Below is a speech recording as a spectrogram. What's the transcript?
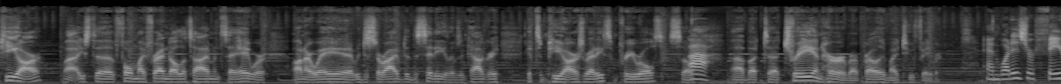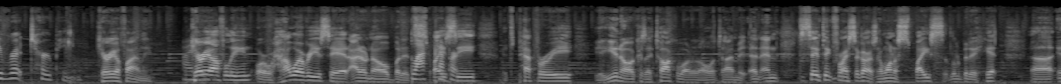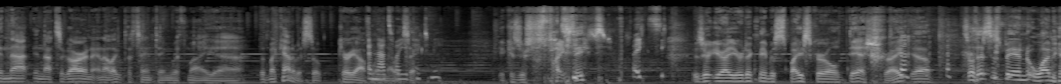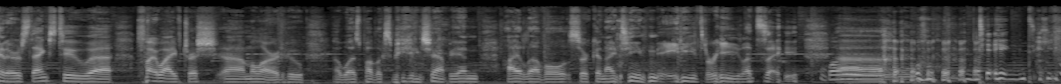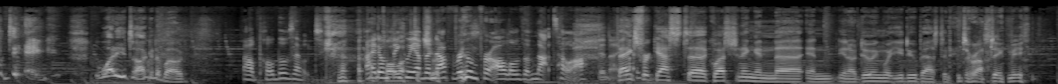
PR. I used to phone my friend all the time and say, "Hey, we're on our way. Uh, we just arrived in the city. He lives in Calgary. Get some PRs ready, some pre rolls." So, Ah. uh, but uh, tree and herb are probably my two favorite. And what is your favorite terpene? Caryophyllene. I- or however you say it, I don't know, but it's Black pepper. spicy, it's peppery. You, you know, because I talk about it all the time. It, and and it's the same thing for my cigars. I want a spice, a little bit of hit uh, in that in that cigar, and, and I like the same thing with my uh, with my cannabis. So caryophyllene. And that's why you say. picked me. Because you're so spicy. Spicy. Is your, your your nickname is Spice Girl Dish, right? Yeah. so this has been One Hitters. Thanks to uh, my wife Trish uh, Millard, who uh, was public speaking champion, high level, circa 1983. Let's say. Whoa. Dig deep. Dang. What are you talking about? I'll pull those out. I don't think we have enough trophies. room for all of them. That's how often I. Thanks for guest uh, questioning and uh, and you know doing what you do best and interrupting me.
